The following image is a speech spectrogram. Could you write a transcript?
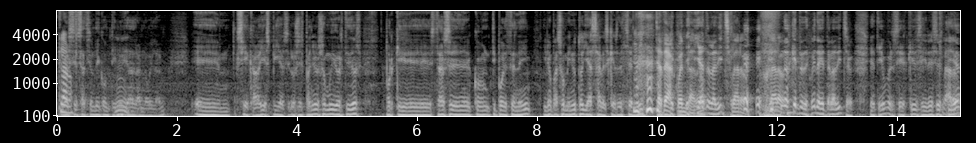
Claro. la sensación de continuidad Mm. de la novela. ¿no? Eh, sí, claro, hay espías. Los españoles son muy divertidos porque estás eh, con un tipo de CNI y no pasó un minuto ya sabes que es del CNI. Ya te das cuenta, ya te lo ha dicho. Claro, claro. no es que te des cuenta que te lo ha dicho. Ya, tío, pero si es que si eres espía... Claro.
